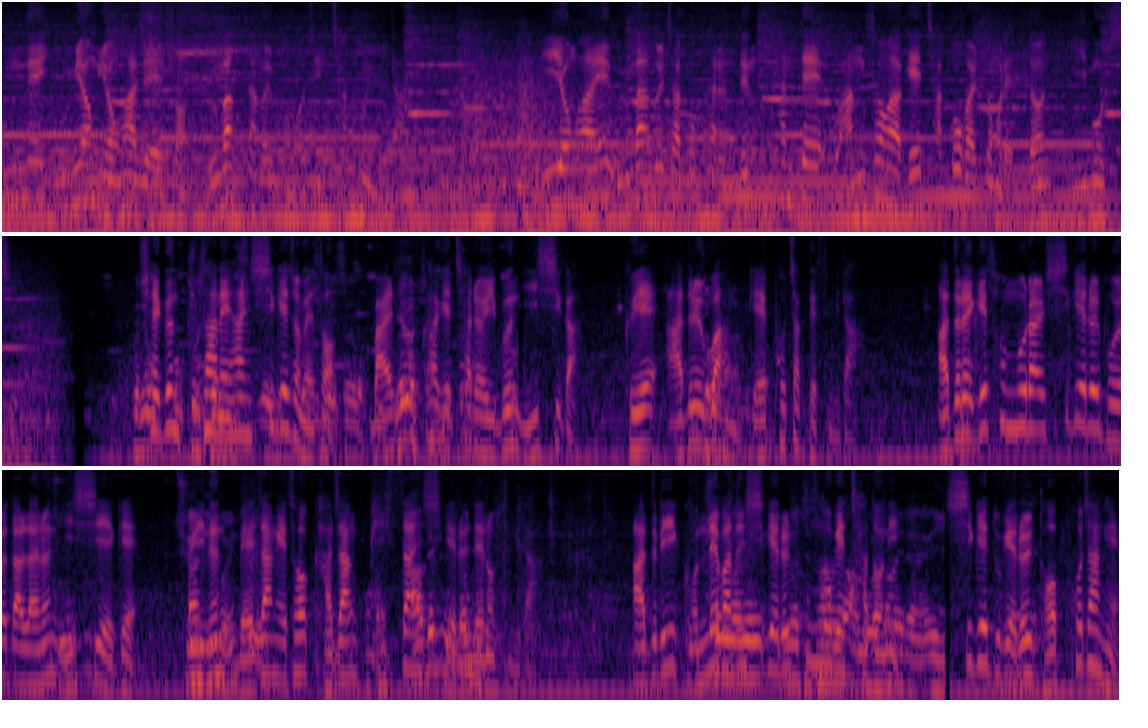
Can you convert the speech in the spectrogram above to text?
국내 유명 영화제에서 음악상을 거머쥔 작품입니다. 이 영화의 음악을 작곡하는 등 한때 왕성하게 작곡 활동을 했던 이모 씨. 최근 부산의 한 시계점에서 말쑥하게 차려입은 이 씨가 그의 아들과 함께 포착됐습니다. 아들에게 선물할 시계를 보여달라는 이 씨에게 주인은 매장에서 가장 비싼 시계를 내놓습니다. 아들이 건네받은 시계를 손목에 차더니 시계 두 개를 더 포장해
